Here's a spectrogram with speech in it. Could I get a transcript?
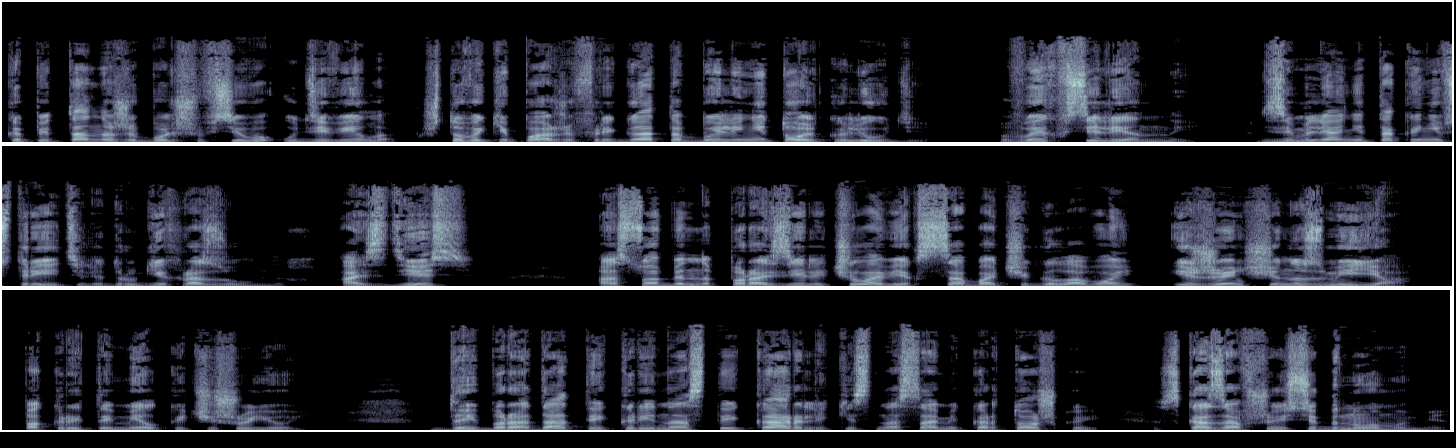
Капитана же больше всего удивило, что в экипаже фрегата были не только люди. В их вселенной земляне так и не встретили других разумных. А здесь особенно поразили человек с собачьей головой и женщина-змея, покрытая мелкой чешуей. Да и бородатые коренастые карлики с носами картошкой сказавшиеся гномами,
